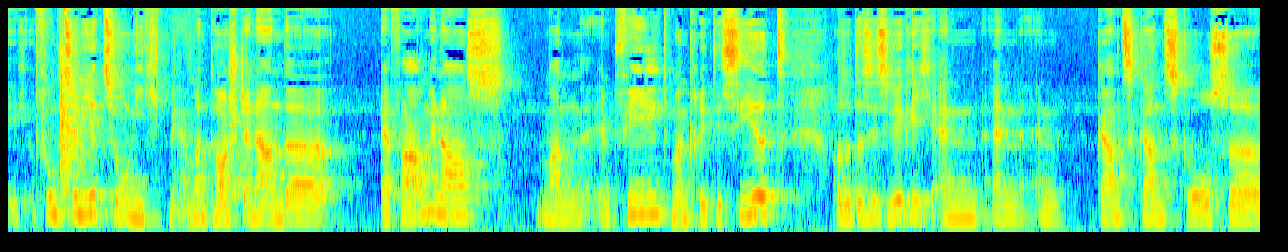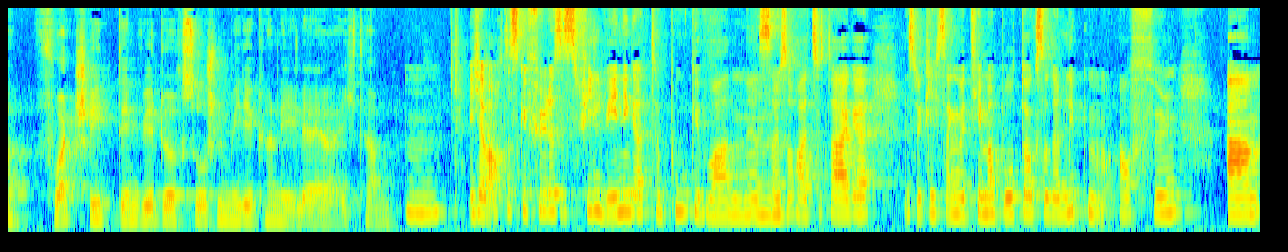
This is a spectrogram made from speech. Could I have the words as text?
äh, funktioniert so nicht mehr. Man tauscht einander Erfahrungen aus, man empfiehlt, man kritisiert. Also das ist wirklich ein, ein, ein ganz, ganz großer Fortschritt, den wir durch Social-Media-Kanäle erreicht haben. Mhm. Ich habe auch das Gefühl, dass es viel weniger tabu geworden ist. Mhm. Also heutzutage ist wirklich, sagen wir, Thema Botox oder Lippen auffüllen. Ähm,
